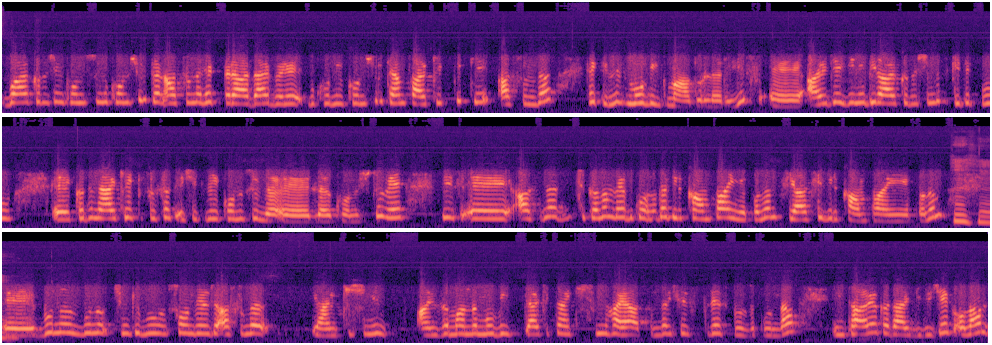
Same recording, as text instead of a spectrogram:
bu arkadaşın konusunu konuşurken aslında hep beraber böyle bu konuyu konuşurken fark ettik ki aslında hepimiz mobbing mağdurlarıyız. E, ayrıca yine bir arkadaşımız gidip bu e, kadın erkek fırsat eşitliği konusuyla e, konuştu ve biz e, aslında çıkalım ve bu konuda bir kampanya yapalım, siyasi bir kampanya yapalım. Hı hı. E, bunu bunu çünkü bu son derece aslında yani kişinin aynı zamanda mobbing gerçekten kişinin hayatında işte stres bozukluğundan intihara kadar gidecek olan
